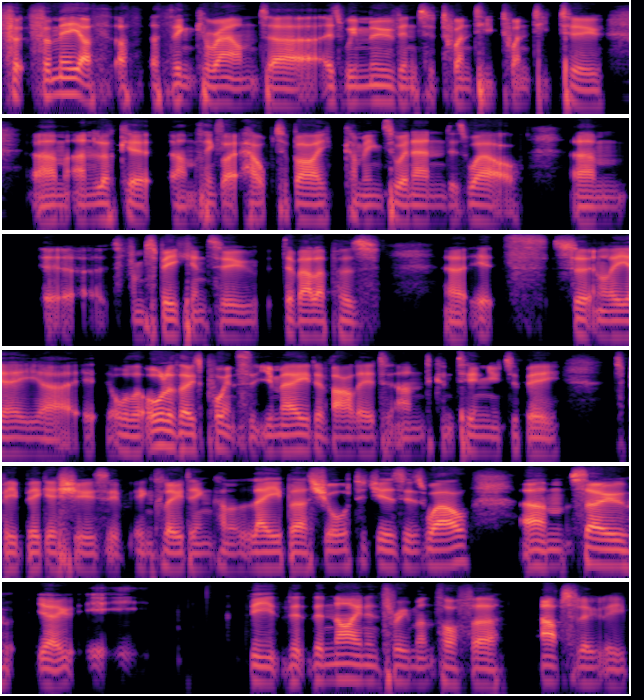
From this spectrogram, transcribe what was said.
for, for me, I, th- I think around uh, as we move into 2022 um, and look at um, things like help to buy coming to an end as well. Um, uh, from speaking to developers, uh, it's certainly a uh, it, all all of those points that you made are valid and continue to be to be big issues, including kind of labour shortages as well. Um, so you know. It, the, the, the nine and three month offer absolutely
